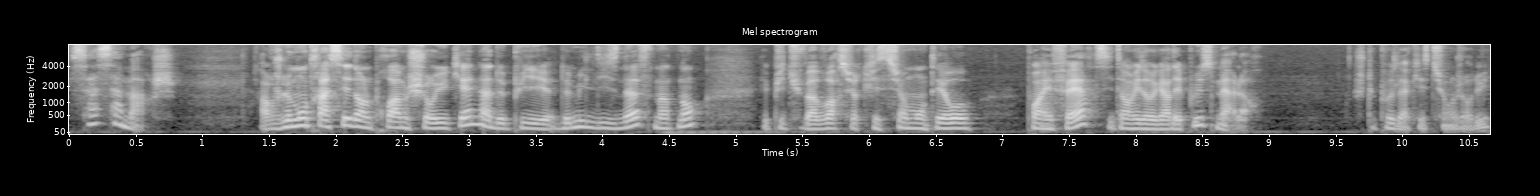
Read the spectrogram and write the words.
ça, ça marche. Alors je le montre assez dans le programme Shoryuken là, depuis 2019 maintenant, et puis tu vas voir sur christianmontero.fr si tu as envie de regarder plus, mais alors, je te pose la question aujourd'hui.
